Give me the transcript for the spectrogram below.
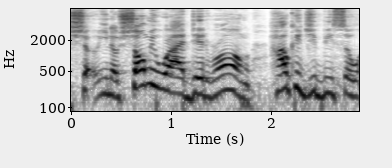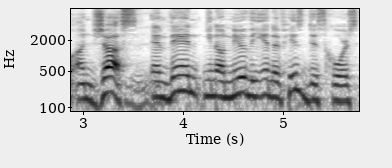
Show, you know, show me where I did wrong. How could you be so unjust? Mm-hmm. And then, you know, near the end of his discourse,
